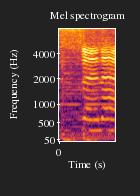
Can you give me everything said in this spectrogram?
Christmas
